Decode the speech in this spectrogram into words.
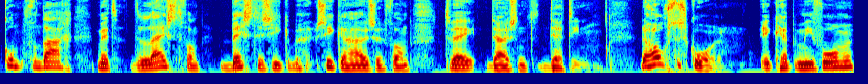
komt vandaag met de lijst van beste zieke- ziekenhuizen van 2013. De hoogste score. Ik heb hem hier voor me,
